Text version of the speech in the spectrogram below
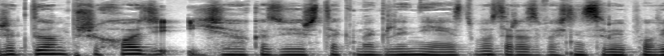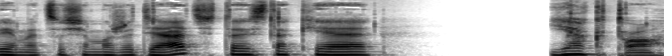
że gdy on przychodzi i się okazuje, że tak nagle nie jest, bo zaraz właśnie sobie powiemy, co się może dziać, to jest takie, jak to?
